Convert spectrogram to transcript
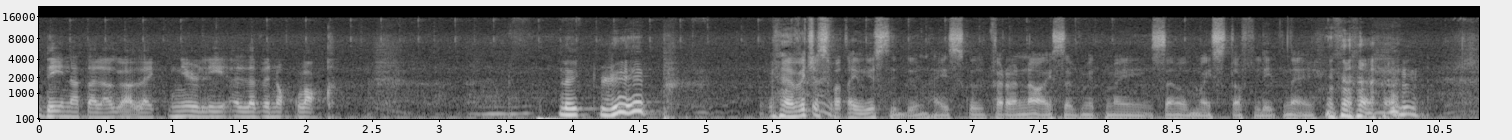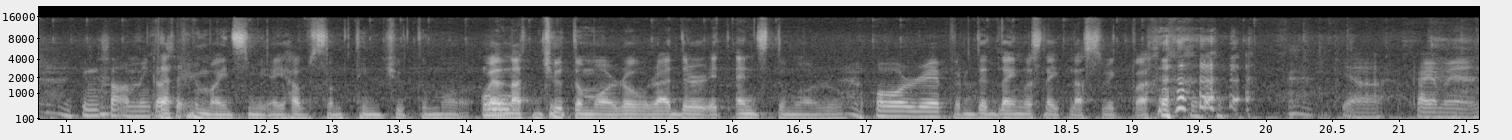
day na talaga, like, nearly 11 o'clock. Like, rip! Which is what I used to do in high school. Pero now I submit my some of my stuff late na eh. Yung sa amin that kasi, reminds me, I have something due tomorrow. Oh. Well, not due tomorrow. Rather, it ends tomorrow. oh, rip. Pero deadline was like last week pa. Yeah, kaya mo yan.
